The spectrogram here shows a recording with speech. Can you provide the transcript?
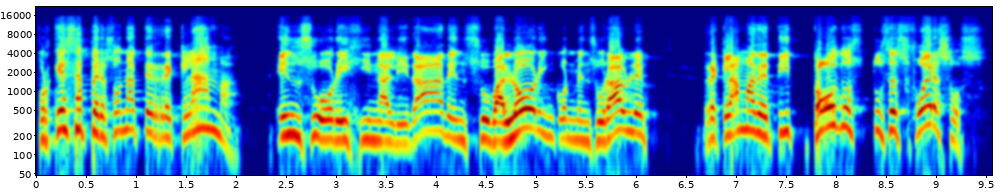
porque esa persona te reclama en su originalidad, en su valor inconmensurable, reclama de ti todos tus esfuerzos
